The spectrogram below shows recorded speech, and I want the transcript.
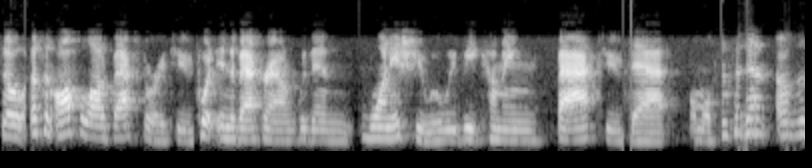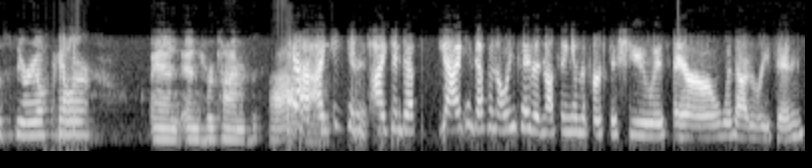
so that's an awful lot of backstory to put in the background within one issue will we be coming back to that almost incident of the serial killer and and her times. Uh, yeah, I can I can def- yeah I can definitely say that nothing in the first issue is there without a reason.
